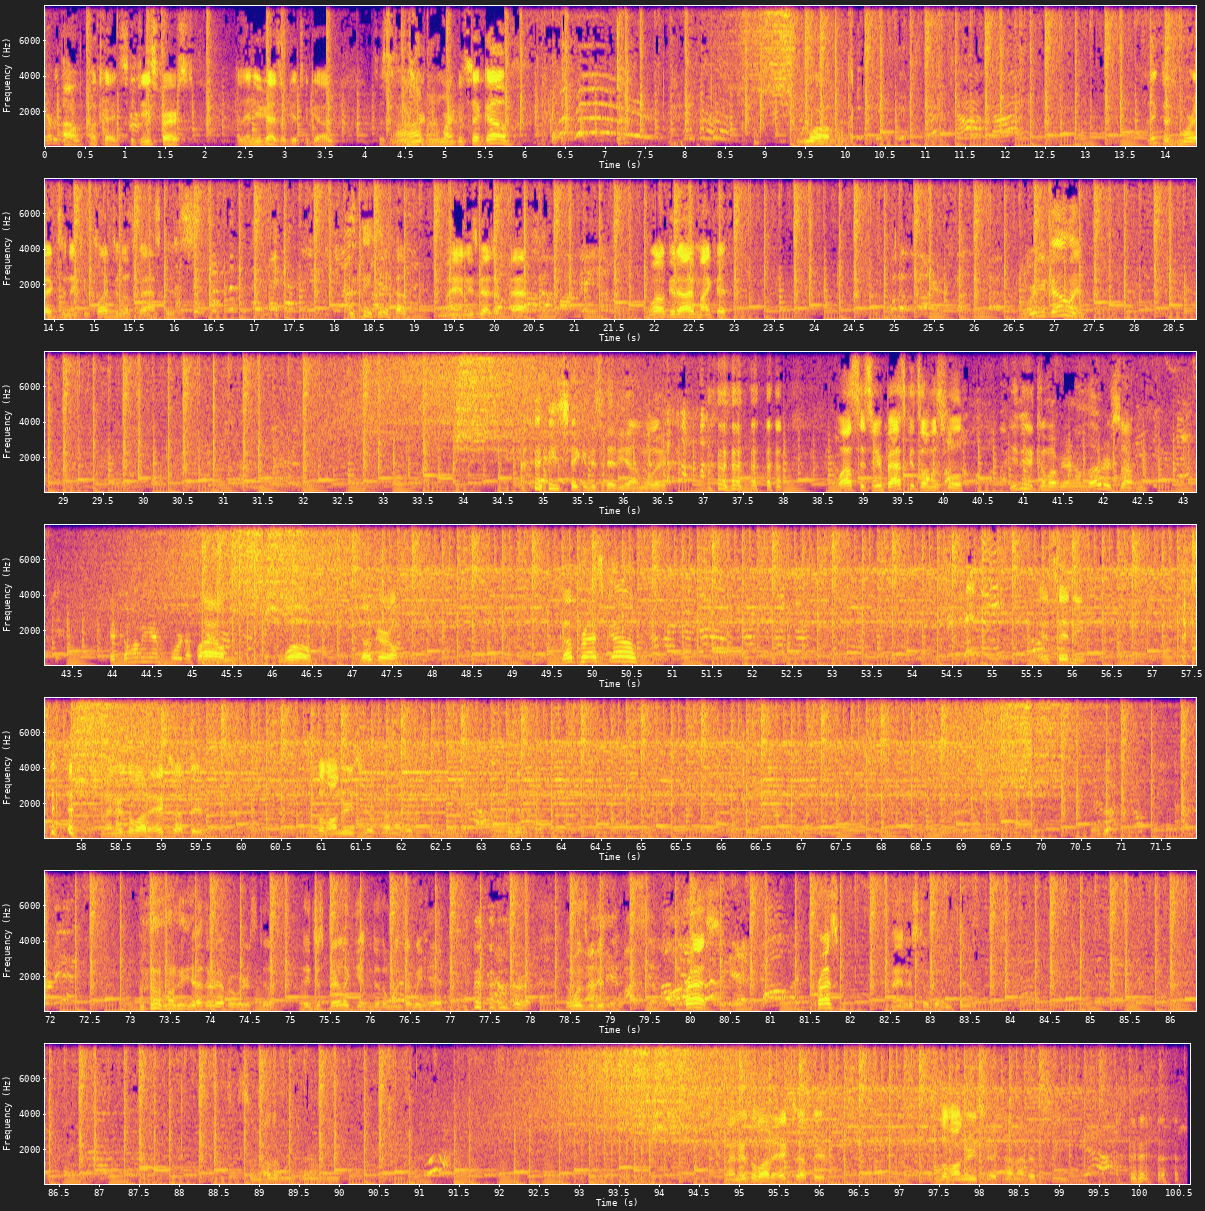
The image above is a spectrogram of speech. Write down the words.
There we go. Oh, okay. So G's first, and then you guys will get to go. So this is Easter. When Mark gets set, go. Whoa. I think there's more eggs than they can collect in those baskets. yeah. Man, these guys are fast. Well, good eye, Micah. Where are you going? He's shaking his head, yeah, on the way. wow, sis, your basket's almost full. You need to come over here and unload or something. Here, come over here and pour it in a pile. Whoa. Go, girl. Go, press, go. And Sydney. Man, there's a lot of eggs out there. This is the longer Easter egg hunt I've ever seen. yeah, they're everywhere still. They just barely get into the ones that we hid. the ones we didn't. Press. Press. Man, they're still going to town. Some other ones around here. Man, there's a lot of eggs out there. This is the longer Easter egg hunt I've ever seen.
